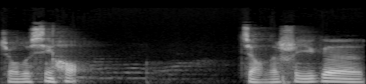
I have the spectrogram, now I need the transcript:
叫做《信号》，讲的是一个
